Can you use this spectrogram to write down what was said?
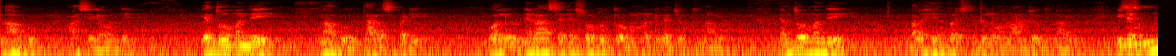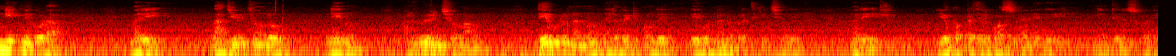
నాకు ఆశగా ఉంది. ఎంతోమంది నాకు తారసపడి వాళ్ళు నిరాశ అనే నిస్పృహలతో ఉన్నట్టుగా చెబుతున్నారు ఎంతోమంది బలహీన పరిస్థితుల్లో ఉన్నామని చెబుతున్నారు. వీటన్నిటిని కూడా మరి నా జీవితంలో నేను అనుభవించి ఉన్నాను. దేవుడు నన్ను నిలబెట్టుకుంది దేవుడు నన్ను బ్రతికించింది. మరి ఈ యొక్క ప్రజల కోసమే అనేది నేను తెలుసుకొని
